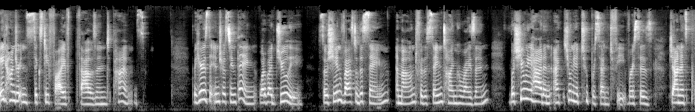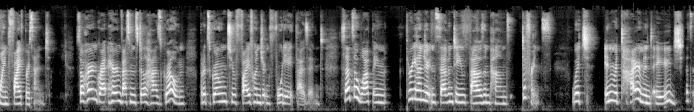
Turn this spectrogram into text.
£865,000. But here's the interesting thing. What about Julie? So she invested the same amount for the same time horizon, but she only had an she only had 2% fee versus Janet's 0.5%. So her her investment still has grown, but it's grown to 548,000. So that's a whopping 317,000 pounds difference, which in retirement age, that's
